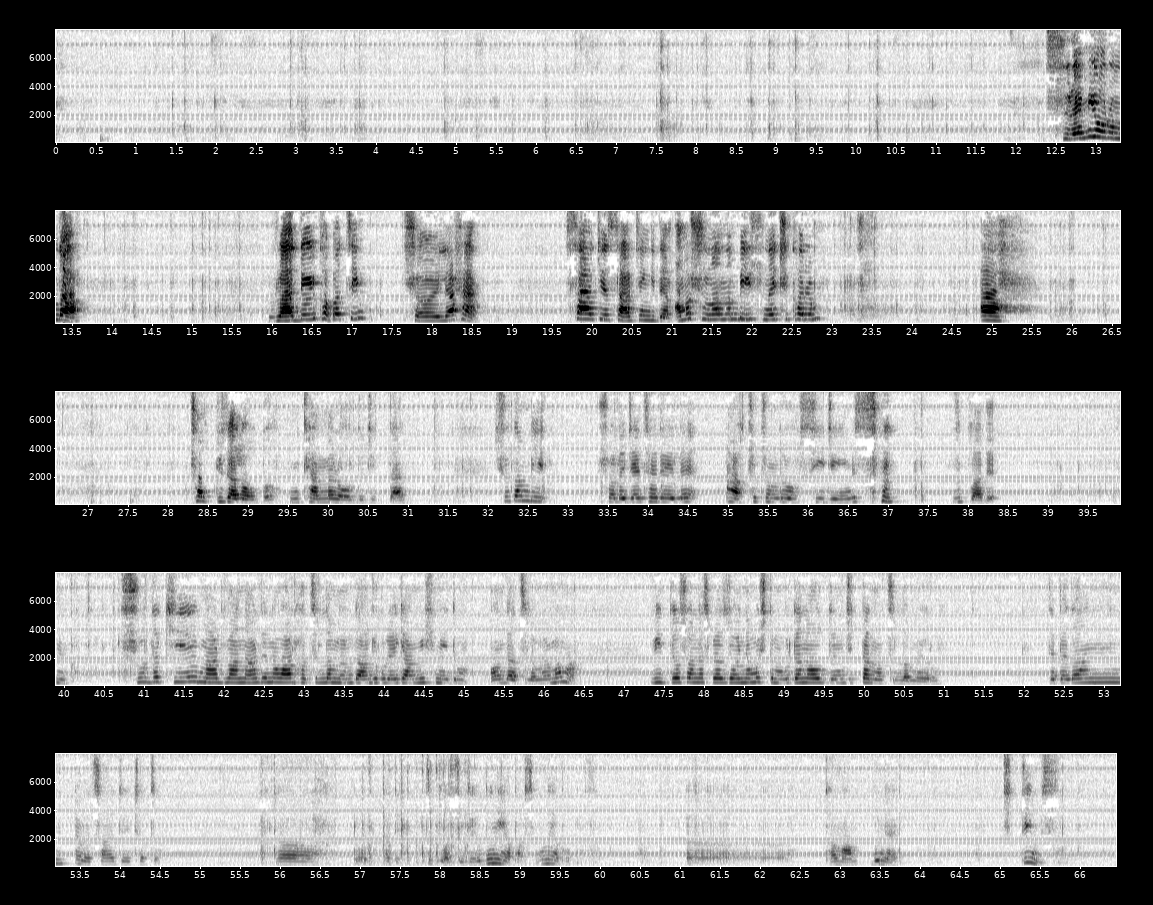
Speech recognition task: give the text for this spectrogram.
Süremiyorum da. Radyoyu kapatayım. Şöyle he. Sakin sakin gidelim. Ama şuranın bir üstüne çıkarım. Ah. Çok güzel oldu. Mükemmel oldu cidden. Şuradan bir şöyle CTR ile ha tutundu CJ'imiz. Zıpla hadi. Hı. Şuradaki merdivenlerde ne var hatırlamıyorum. Daha önce buraya gelmiş miydim onu da hatırlamıyorum ama video sonrası biraz oynamıştım. Burada ne olduğunu cidden hatırlamıyorum. Tepeden evet sadece çatı. Ah, doğru hadi zıpla Sicil. Bunu yaparsın bunu yapabilirsin. Ee, tamam bu ne? Ciddi misin?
